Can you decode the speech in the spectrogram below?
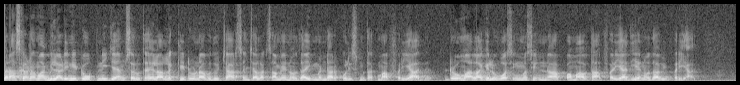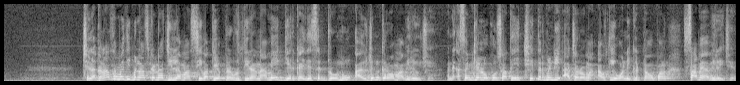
બનાસકાંઠામાં બિલાડીની ટોપની જેમ શરૂ થયેલા લક્કી ડ્રોના વધુ ચાર સંચાલક સામે નોંધાઈ મંડાર પોલીસ મથકમાં ફરિયાદ. ડ્રોમાં લાગેલું વોશિંગ મશીન ન આપવામાં આવતા ફરિયાદીએ નોંધાવી ફરિયાદ. છેલ્લા ઘણા સમયથી બનાસકાંઠા જિલ્લામાં સેવાકીય પ્રવૃત્તિના નામે ગેરકાયદેસર ડ્રોનું આયોજન કરવામાં આવી રહ્યું છે અને અસંખ્ય લોકો સાથે છેતરપિંડી આચરવામાં આવતી હોવાની ઘટનાઓ પણ સામે આવી રહી છે.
